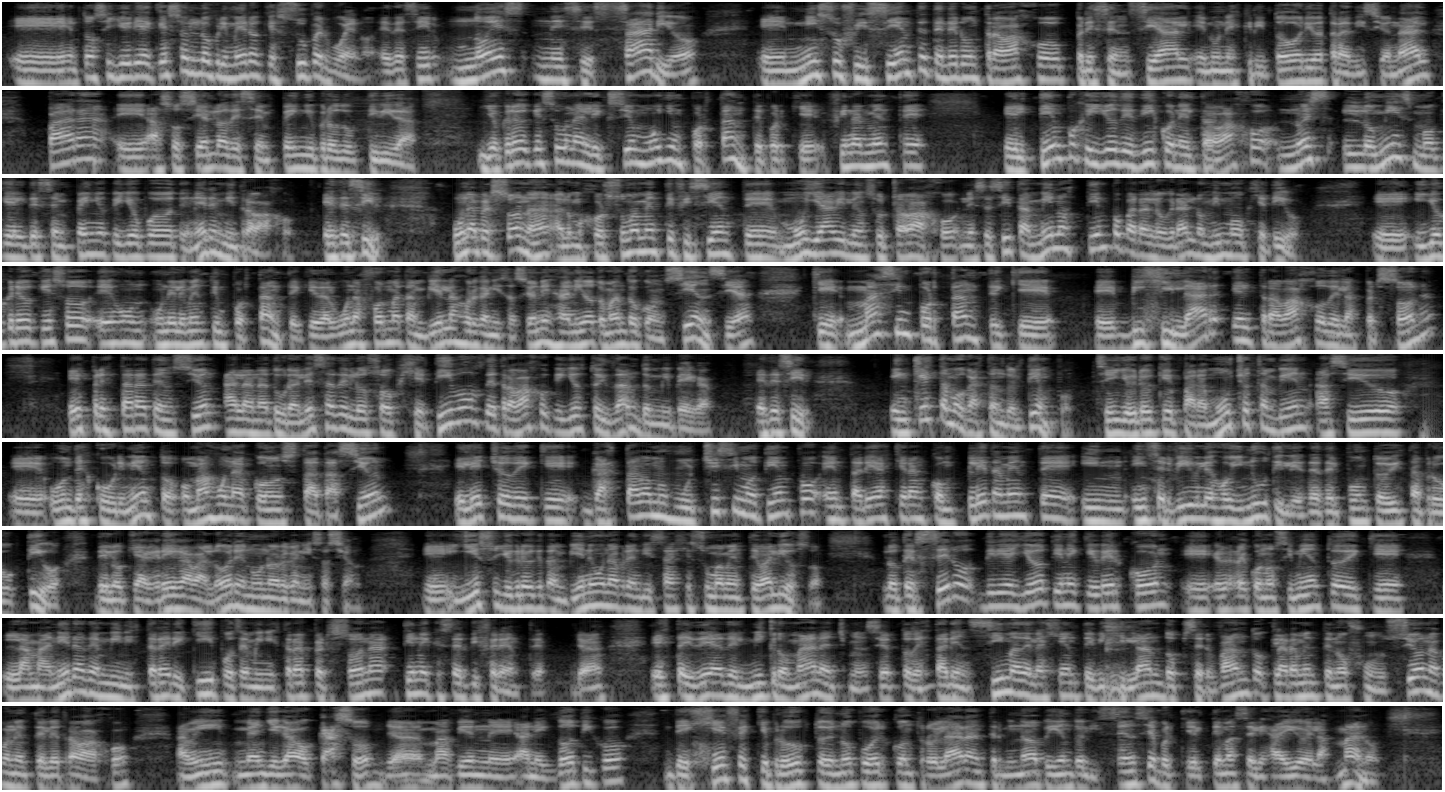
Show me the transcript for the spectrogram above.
Eh, entonces yo diría que eso es lo primero que es súper bueno. Es decir, no es necesario eh, ni suficiente tener un trabajo presencial en un escritorio tradicional para eh, asociarlo a desempeño y productividad. Yo creo que eso es una lección muy importante porque finalmente el tiempo que yo dedico en el trabajo no es lo mismo que el desempeño que yo puedo tener en mi trabajo. Es decir, una persona, a lo mejor sumamente eficiente, muy hábil en su trabajo, necesita menos tiempo para lograr los mismos objetivos. Eh, y yo creo que eso es un, elemento importante, que de alguna forma también las organizaciones han ido tomando conciencia que más importante que eh, vigilar el trabajo de las personas es prestar atención a la naturaleza de los objetivos de trabajo que yo estoy dando en mi pega. Es decir, ¿en qué estamos gastando el tiempo? ¿Sí? Yo creo que para muchos también ha sido eh, un descubrimiento o más una constatación el hecho de que gastábamos muchísimo tiempo en tareas que eran completamente inservibles o inútiles desde el punto de vista productivo, de lo que agrega valor en una organización. Eh, y eso yo creo que también es un aprendizaje sumamente valioso. Lo tercero, diría yo, tiene que ver con eh, el reconocimiento de que la manera de administrar equipos, de administrar personas, tiene que ser diferente. ¿ya? Esta idea del micromanagement, ¿cierto? De estar encima de la gente, vigilando, observando, claramente no funciona con el teletrabajo. A mí me han llegado casos, ya más bien eh, anecdóticos, de jefes que producto de no poder controlar han terminado pidiendo licencia porque el tema se les ha ido de las manos.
